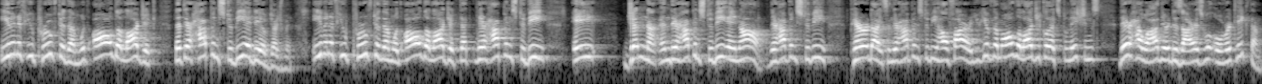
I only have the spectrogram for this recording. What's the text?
even if you prove to them with all the logic that there happens to be a day of judgment, even if you prove to them with all the logic that there happens to be a Jannah and there happens to be a Nar, there happens to be paradise and there happens to be hellfire, you give them all the logical explanations, their hawa, their desires will overtake them.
